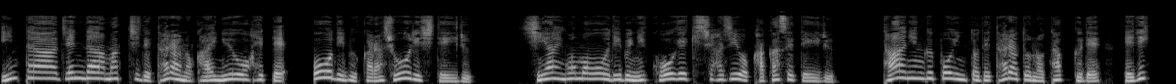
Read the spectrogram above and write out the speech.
インタージェンダーマッチでタラの介入を経て、 ODB から勝利している。試合後も ODB に攻撃し恥をかかせている。ターニングポイントでタラとのタッグでエリッ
